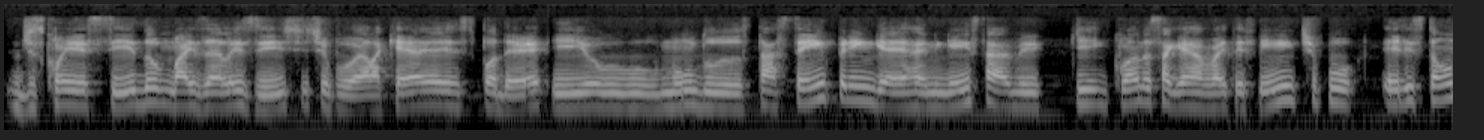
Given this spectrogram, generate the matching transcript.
desconhecido, mas ela existe, tipo, ela quer esse poder e o mundo tá sempre em guerra, ninguém sabe que quando essa guerra vai ter fim, tipo, eles estão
